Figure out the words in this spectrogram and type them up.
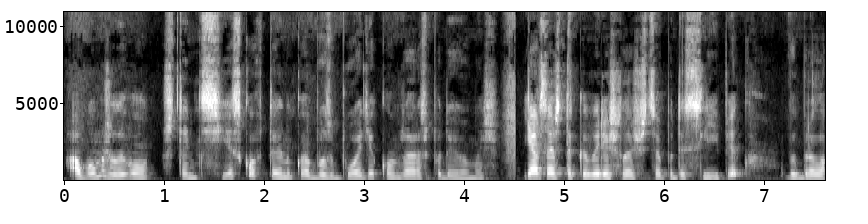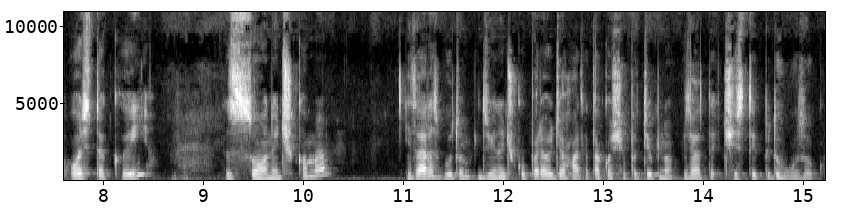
або, можливо, штанці з ковтинкою, або з бодіком. Зараз подивимось. Я все ж таки вирішила, що це буде сліпік. Вибрала ось такий з сонечками. І зараз буду дзвіночку переодягати. Також ще потрібно взяти чистий підгузок.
